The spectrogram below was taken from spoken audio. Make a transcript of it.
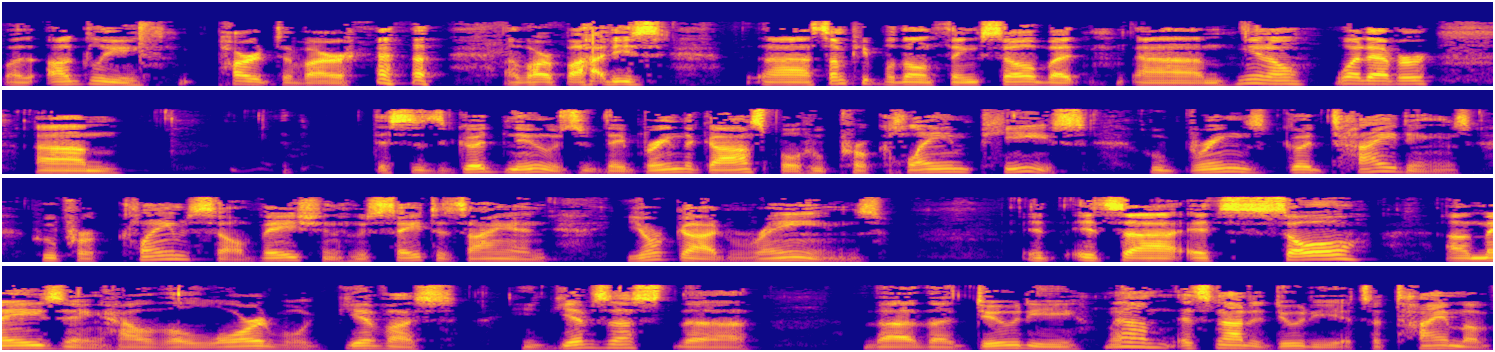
an ugly part of our of our bodies. Uh, some people don't think so, but um, you know, whatever. Um, this is good news. They bring the gospel, who proclaim peace, who brings good tidings, who proclaim salvation, who say to Zion, "Your God reigns." It, it's uh, it's so amazing how the Lord will give us he gives us the the the duty. Well, it's not a duty; it's a time of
